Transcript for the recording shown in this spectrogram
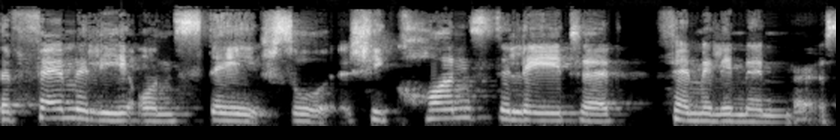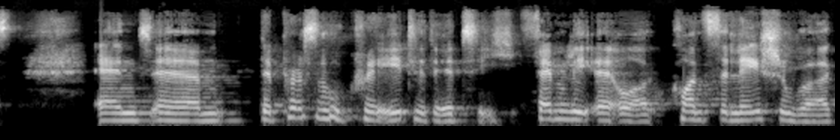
the family on stage. So she constellated family members. And um, the person who created it, family uh, or constellation work,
